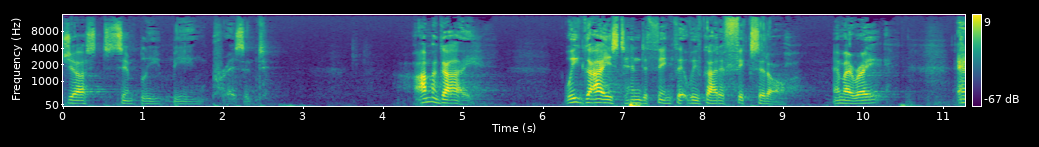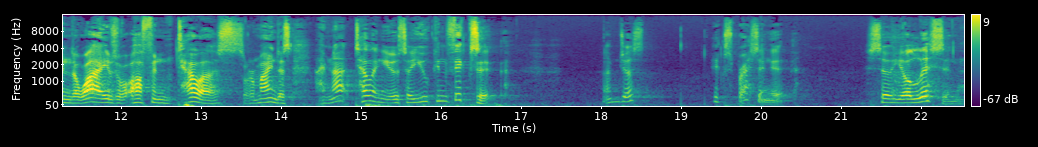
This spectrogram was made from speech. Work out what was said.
just simply being present. I'm a guy. We guys tend to think that we've got to fix it all. Am I right? And the wives will often tell us, or remind us, I'm not telling you so you can fix it. I'm just expressing it so you'll listen.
